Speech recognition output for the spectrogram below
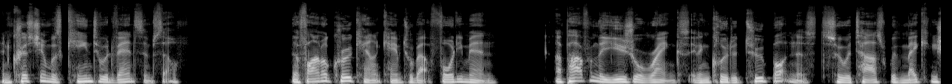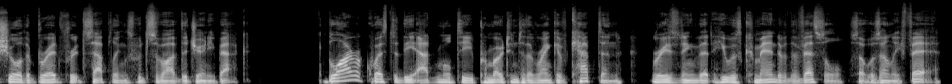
and Christian was keen to advance himself. The final crew count came to about 40 men. Apart from the usual ranks, it included two botanists who were tasked with making sure the breadfruit saplings would survive the journey back. Bligh requested the Admiralty promote him to the rank of captain, reasoning that he was commander of the vessel, so it was only fair.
